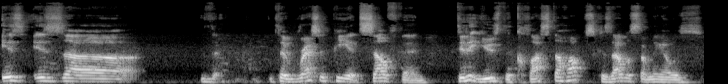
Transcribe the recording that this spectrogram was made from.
is is uh, the, the recipe itself then? Did it use the cluster hops? Because that was something I was.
